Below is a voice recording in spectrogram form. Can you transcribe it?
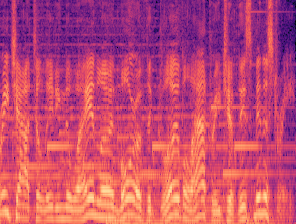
Reach out to Leading the Way and learn more of the global outreach of this ministry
